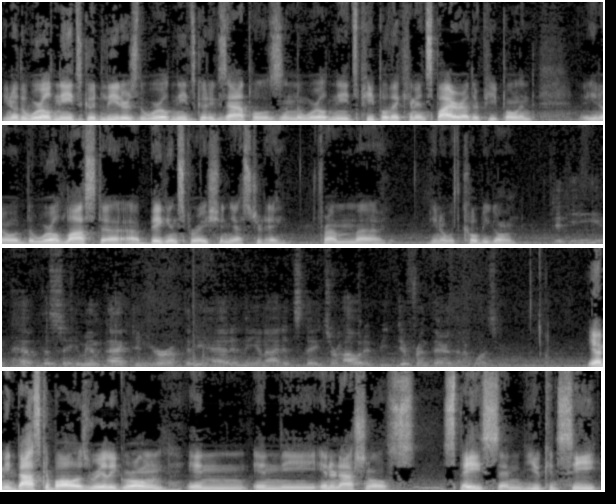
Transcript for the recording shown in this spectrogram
you know the world needs good leaders, the world needs good examples, and the world needs people that can inspire other people. And you know the world lost a, a big inspiration yesterday from uh, you know with Kobe going. Did he have the impact in Europe that he had in the United States, or how would it be different there than it was here? Yeah, I mean basketball has really grown in in the international s- space, and you can see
